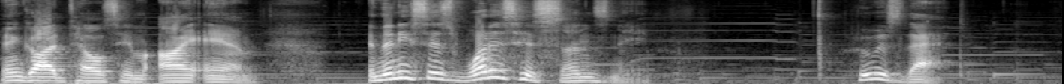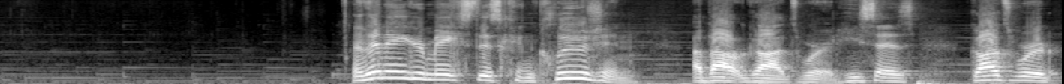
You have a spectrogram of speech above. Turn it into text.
And God tells him, I am. And then he says, What is his son's name? Who is that? And then Agur makes this conclusion about God's word. He says, God's word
